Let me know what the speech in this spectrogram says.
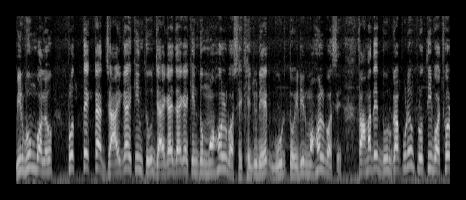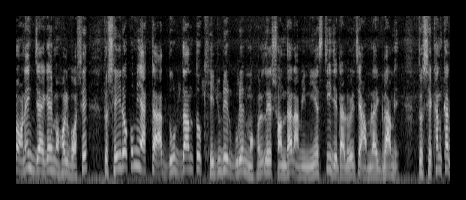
বীরভূম বলো প্রত্যেকটা জায়গায় কিন্তু, জায়গায় জায়গায় কিন্তু মহল বসে, খেজুরের গুড় তৈরির মহল বসে। তো আমাদের দুর্গাপুরেও প্রতি বছর অনেক জায়গায় মহল বসে। তো সেই রকমই একটা দুর্দান্ত খেজুরের গুড়ের মহলের সন্ধান আমি নিয়ে এসেছি, যেটা রয়েছে আমরাই গ্রামে। তো সেখানকার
